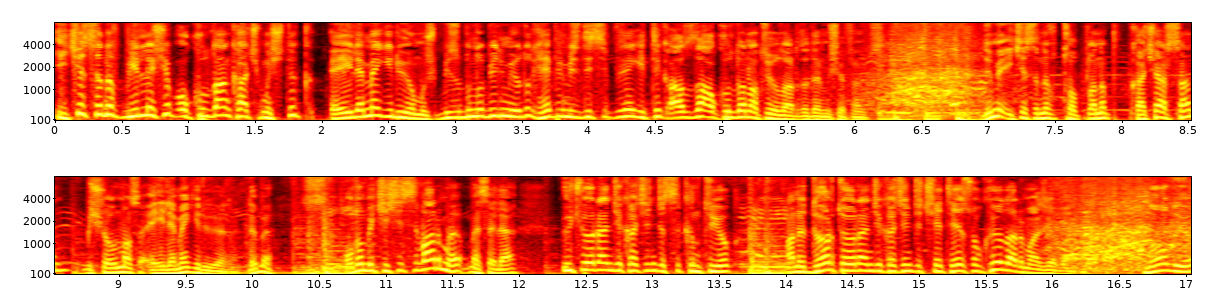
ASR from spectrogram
İki sınıf birleşip okuldan kaçmıştık. Eyleme giriyormuş. Biz bunu bilmiyorduk. Hepimiz disipline gittik. Az daha okuldan atıyorlardı demiş efendim. Değil mi? İki sınıf toplanıp kaçarsan bir şey olmaz. Eyleme giriyor yani değil mi? Onun bir kişisi var mı mesela? Üç öğrenci kaçınca sıkıntı yok. Hani dört öğrenci kaçınca çeteye sokuyorlar mı acaba? Ne oluyor?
